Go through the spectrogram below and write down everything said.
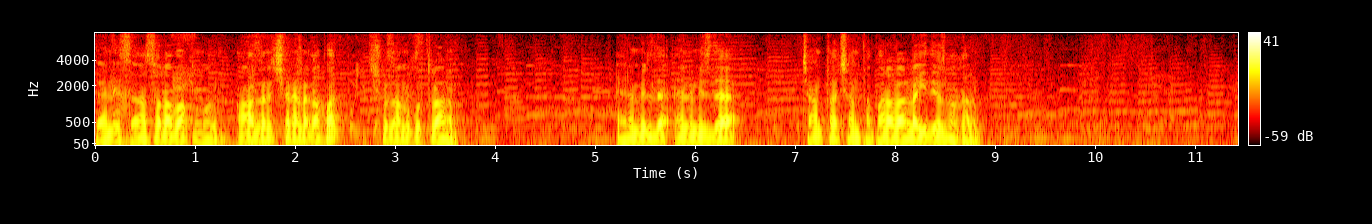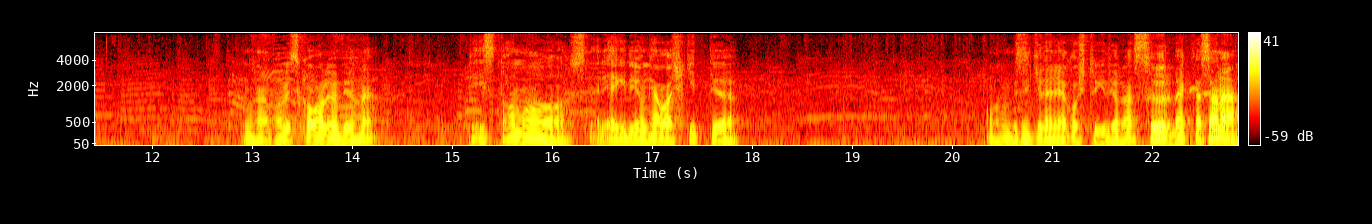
Deniz sağa sola bakma oğlum. Ağzını çeneni kapat. Şuradan bir kurtulalım. Elimizde, elimizde çanta çanta paralarla gidiyoruz bakalım. Aha, polis kovalıyor birini. Pis Thomas. Nereye gidiyorsun? Yavaş git diyor. Oğlum bizimki nereye koştu gidiyor lan? Sığır beklesene.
